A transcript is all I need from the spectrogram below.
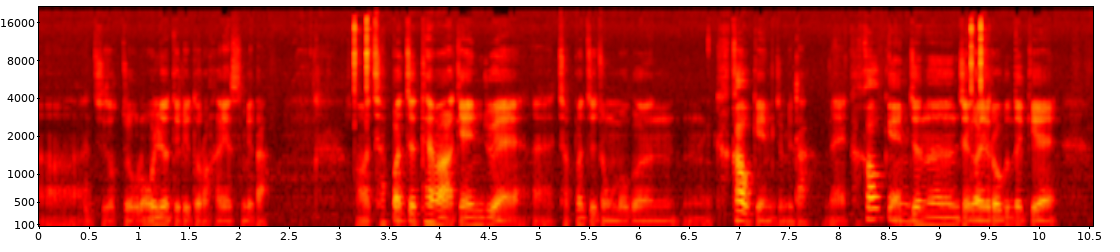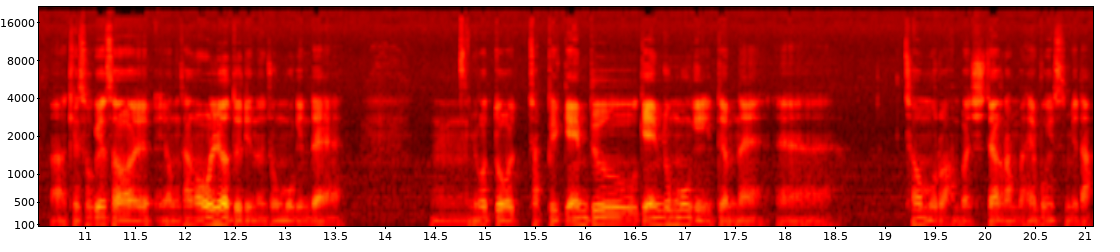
어, 지속적으로 올려드리도록 하겠습니다. 어, 첫 번째 테마 게임주의 에, 첫 번째 종목은 음, 카카오 게임즈입니다. 네, 카카오 게임즈는 제가 여러분들께 어, 계속해서 영상을 올려드리는 종목인데 음, 이것도 어차피 게임주 게임 종목이기 때문에 에, 처음으로 한번 시작을 한번 해보겠습니다.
